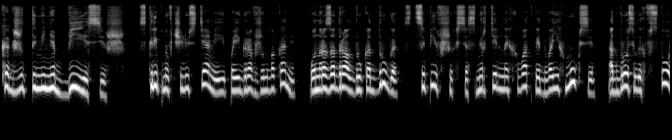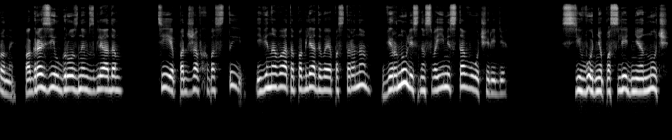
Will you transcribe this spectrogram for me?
«Как же ты меня бесишь!» Скрипнув челюстями и поиграв желваками, он разодрал друг от друга сцепившихся смертельной хваткой двоих мукси, отбросил их в стороны, погрозил грозным взглядом. Те, поджав хвосты и виновато поглядывая по сторонам, вернулись на свои места в очереди. Сегодня последняя ночь,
